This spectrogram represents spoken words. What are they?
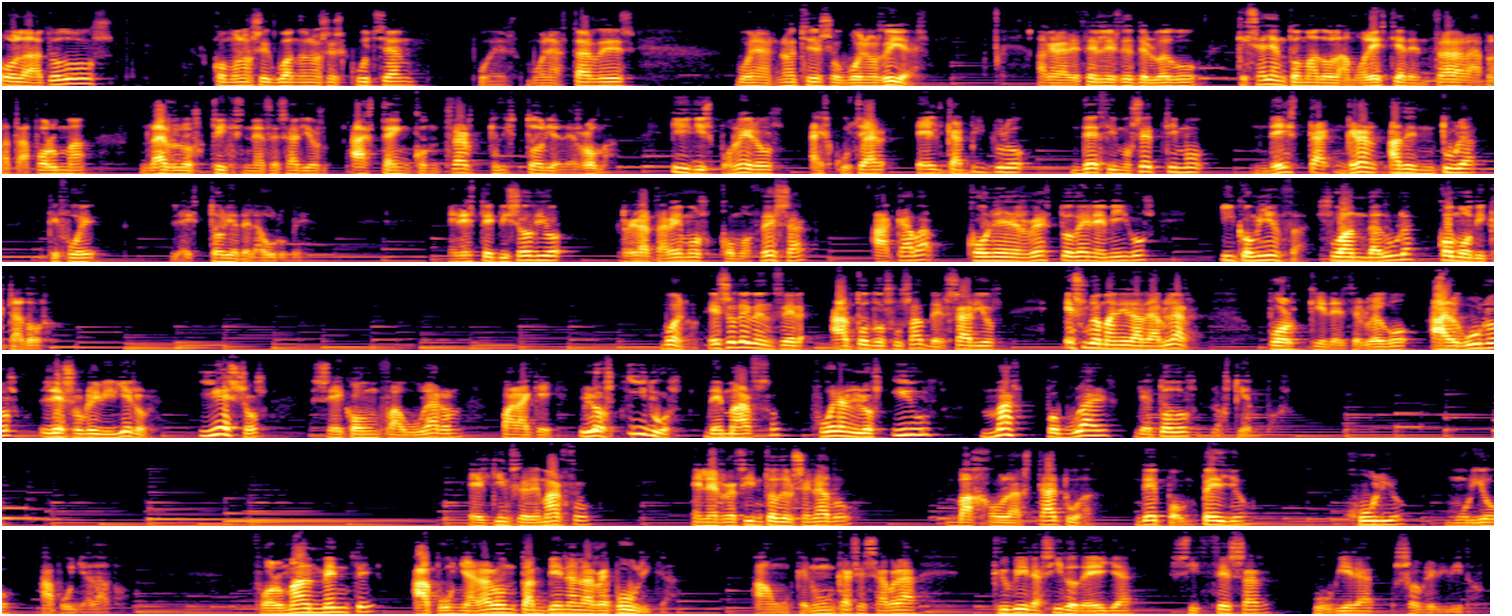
Hola a todos. Como no sé cuándo nos escuchan, pues buenas tardes, buenas noches o buenos días. Agradecerles desde luego que se hayan tomado la molestia de entrar a la plataforma, dar los clics necesarios hasta encontrar tu historia de Roma y disponeros a escuchar el capítulo décimo séptimo de esta gran aventura que fue la historia de la urbe. En este episodio relataremos cómo César acaba con el resto de enemigos y comienza su andadura como dictador. Bueno, eso de vencer a todos sus adversarios es una manera de hablar, porque desde luego algunos le sobrevivieron y esos se confabularon para que los idus de marzo fueran los idus más populares de todos los tiempos. El 15 de marzo, en el recinto del Senado, bajo la estatua de Pompeyo, Julio murió apuñalado. Formalmente apuñalaron también a la República, aunque nunca se sabrá qué hubiera sido de ella si César hubiera sobrevivido.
